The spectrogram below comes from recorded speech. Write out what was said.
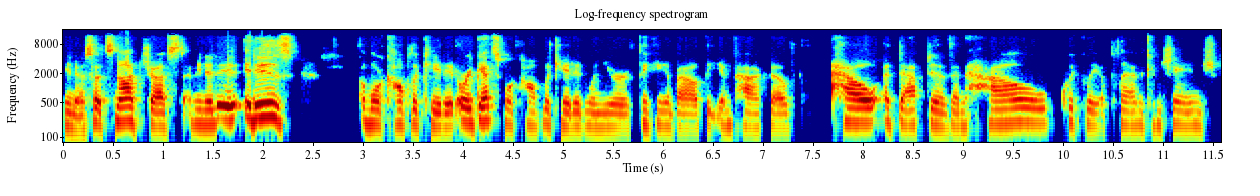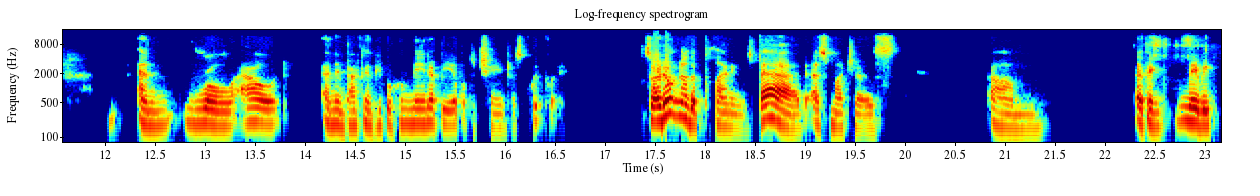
You know so it's not just i mean it, it, it is a more complicated or it gets more complicated when you're thinking about the impact of how adaptive and how quickly a plan can change and roll out and impacting people who may not be able to change as quickly so I don't know that planning is bad as much as um, I think maybe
